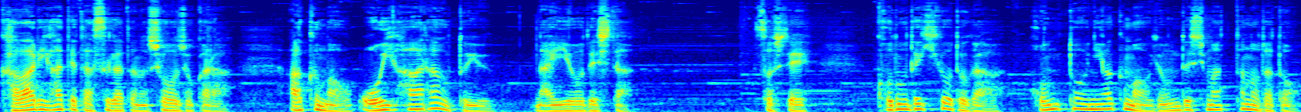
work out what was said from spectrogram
変わり果てた姿の少女から悪魔を追い払うという内容でした。そしてこの出来事が本当に悪魔を呼んでしまったのだと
